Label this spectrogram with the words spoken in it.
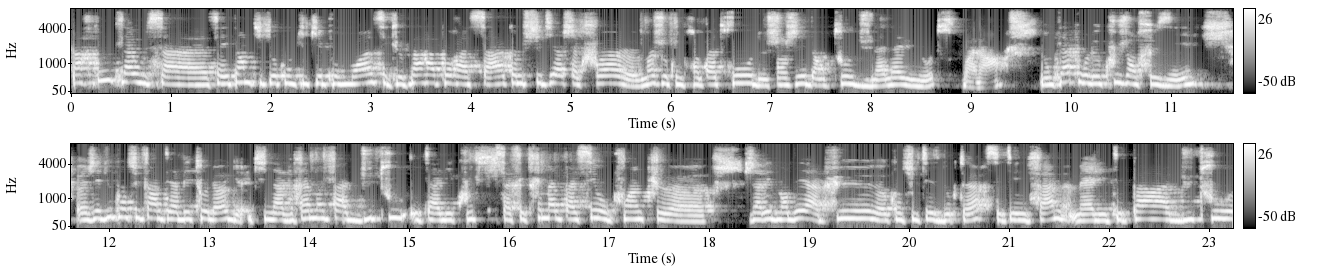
Par contre, là où ça, a été un petit peu compliqué pour moi, c'est que par rapport à ça, comme je te dis à chaque fois, euh, moi je comprends pas trop de changer d'un taux d'une année à une autre. Voilà. Donc là, pour le coup, j'en faisais. Euh, j'ai dû consulter un diabétologue qui n'a vraiment pas du tout été à l'écoute. Ça s'est très mal passé au point que euh, j'avais demandé à plus consulter ce docteur. C'était une femme, mais elle n'était pas du tout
